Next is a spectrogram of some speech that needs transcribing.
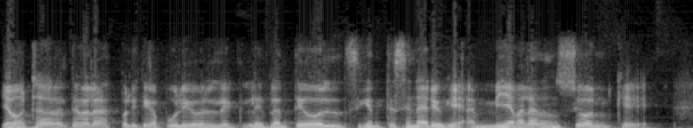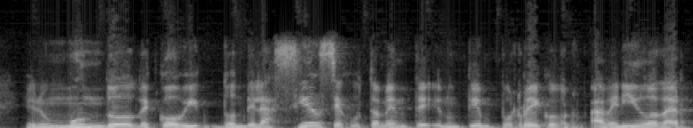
Ya vamos a entrar al tema de las políticas públicas, le, le planteo el siguiente escenario que me llama la atención, que en un mundo de COVID, donde la ciencia justamente en un tiempo récord ha venido a dar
